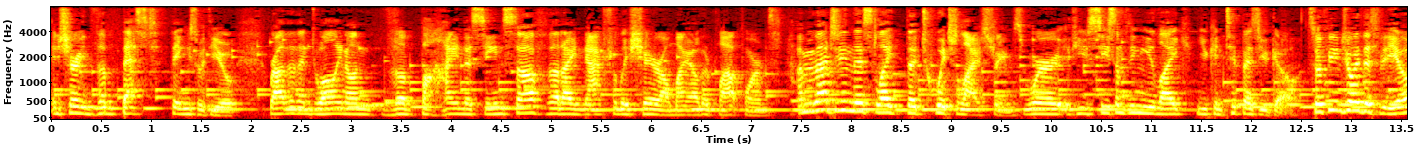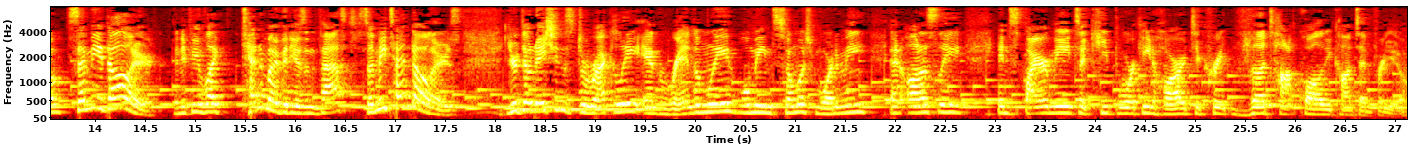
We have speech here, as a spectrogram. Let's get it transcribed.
and sharing the best things with you, rather than dwelling on the behind the scenes stuff that I naturally share on my other platforms. I'm imagining this like the Twitch live streams, where if you see something you like, you can tip as you go. So if you enjoyed this video, send me a dollar! And if you've liked 10 of my videos in the past, send me $10! Your donations directly and randomly will mean so much more to me, and honestly, inspire me to keep working hard to create the top quality content for you.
